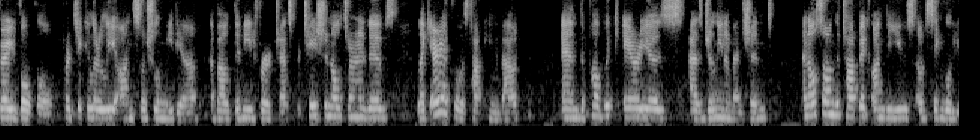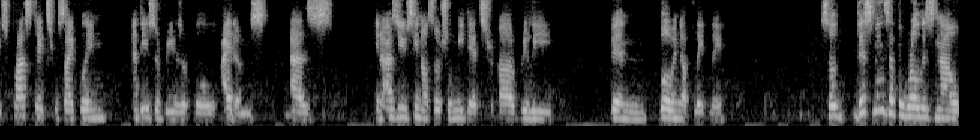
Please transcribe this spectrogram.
very vocal, particularly on social media, about the need for transportation alternatives, like Erica was talking about, and the public areas, as Jolina mentioned, and also on the topic on the use of single-use plastics, recycling, and the use of reusable items. As you know, as you've seen on social media, it's uh, really been blowing up lately. So this means that the world is now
